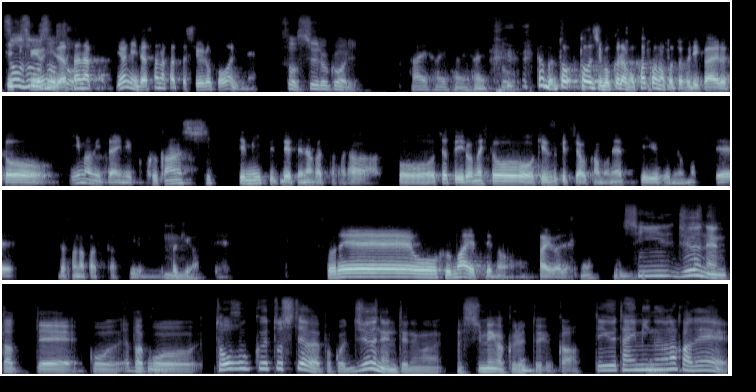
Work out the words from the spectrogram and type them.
そうそう世そうそうに出さなか世に出さなかった収録終わりね。そう収録終わり。はいはいはいはい。そう多分と当時僕らも過去のこと振り返ると、今みたいに俯瞰して見ててなかったから、こう、ちょっといろんな人を気づけちゃうかもねっていうふうに思って出さなかったっていう時があって、それを踏まえての会話ですね。新10年経ってこうやっぱこう、東北としてはやっぱこう10年っていうのが締めが来るというか、っていうタイミングの中で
